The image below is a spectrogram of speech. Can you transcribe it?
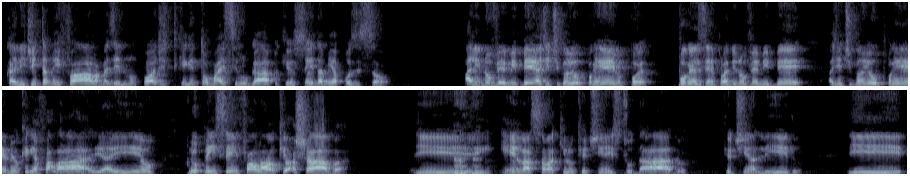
O KLJ também fala, mas ele não pode querer tomar esse lugar, porque eu sei da minha posição. Ali no VMB a gente ganhou prêmio. Por, por exemplo, ali no VMB a gente ganhou o prêmio, eu queria falar. E aí eu, eu pensei em falar o que eu achava. E, em, em relação àquilo que eu tinha estudado, que eu tinha lido. E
